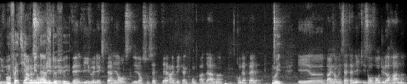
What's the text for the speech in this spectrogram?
Ils En fait, il y a un De toute façon, ménage de fait. vi- Vivre une expérience, des gens sur cette terre, avec un contrat d'âme, ce qu'on appelle. Oui. Et euh, par exemple, les sataniques, ils ont vendu leur âme.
